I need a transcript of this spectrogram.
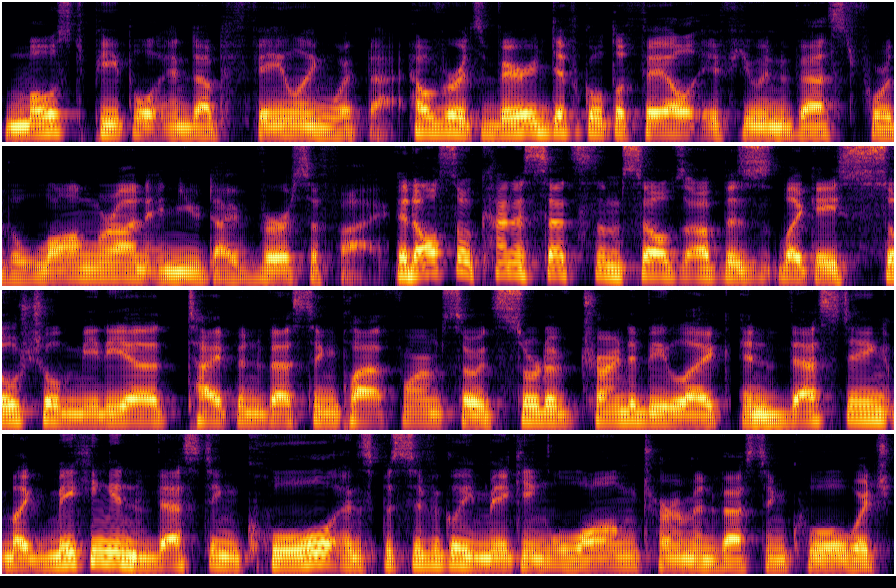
most people end up failing with that. However, it's very difficult to fail if you invest for the long run and you diversify. It also kind of sets themselves up as like a social media type investing platform. So it's sort of trying to be like investing, like making investing cool and specifically making long-term investing cool, which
